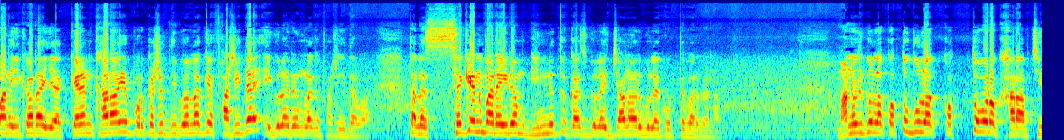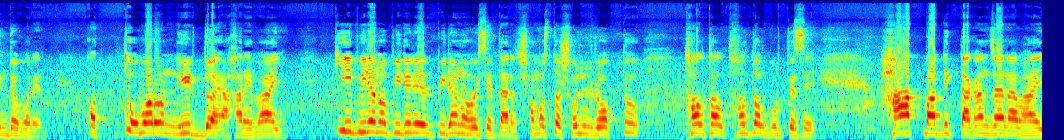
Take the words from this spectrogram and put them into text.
মানে ই করা ইয়া কেরেন খাড়া হয়ে প্রকাশ্য দিবালকে ফাঁসি দেয়, এগুলো এরকম লাগে ফাঁসি দেওয়া। তাহলে সেকেন্ডবার এইরকম ঘৃণিত কাজগুলো জানোয়ারগুলো করতে পারবে না। মানুষগুলো কতগুলো, কত বড় খারাপ চিন্তা করেন। কত বড় নির্দয়। আহারে ভাই, কি পিড়ানো পিড়ে পিড়ানো হয়েছে তার। সমস্ত শরীর, রক্ত থল থল থল থল করতেছে। হাত পা দিক তাকান যায় না ভাই।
